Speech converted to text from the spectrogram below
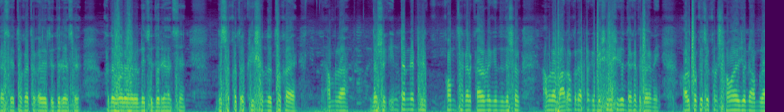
গাছে থোকা থোকা লিচু ধরে আছে, কত বড় বড় লিচু ধরে আছে। দর্শক, কত কি সুন্দর থোকায় আমরা দর্শক ইন্টারনেটের কম থাকার কারণে কিন্তু দর্শক আমরা ভালো করে আপনাকে বেশি বেশি করে দেখাতে পারিনি। অল্প কিছুক্ষণ সময়ের জন্য আমরা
